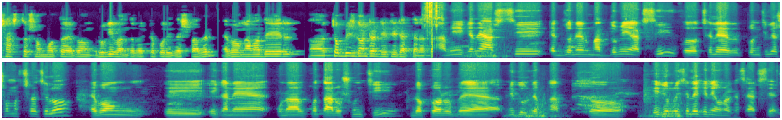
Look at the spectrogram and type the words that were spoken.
স্বাস্থ্যসম্মত এবং রোগী বান্ধব একটা পরিবেশ পাবেন। এবং আমাদের চব্বিশ ঘণ্টা ডিউটি ডাক্তার আছে। আমি এখানে আসছি একজনের মাধ্যমেই আসছি। তো ছেলের টনসিলের সমস্যা ছিল? এবং এই এখানে ওনার কথা আরও শুনছি ডক্টর মৃদুল দেবনাথ তো এই জন্যই ছেলে এখানে ওনার কাছে আসছি আর কি।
